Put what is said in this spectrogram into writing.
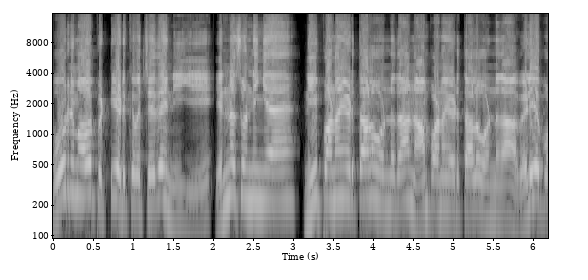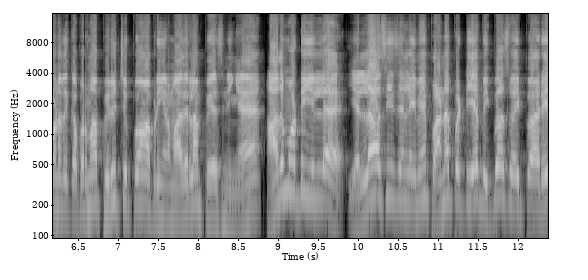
பூர்ணிமாவை பெட்டி எடுக்க வச்சதே நீ என்ன சொன்னீங்க? நீ பணம் எடுத்தாலும் ஒண்ணுதான் நான் பணம் எடுத்தாலும் ஒண்ணுதான். வெளியே போனதுக்கு அப்புறமா பிரிச்சுப்போம் அப்படிங்கிற மாதிரி எல்லாம் பேசுனீங்க. அது மட்டும் இல்ல எல்லா சீசன்லயுமே பணப்பெட்டியை பிக் பாஸ் வைப்பாரு.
